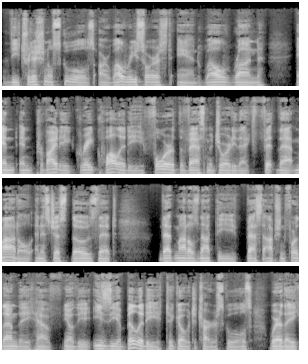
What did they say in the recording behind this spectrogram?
the traditional schools are well resourced and well run and and provide a great quality for the vast majority that fit that model and it's just those that that model's not the best option for them. They have, you know, the easy ability to go to charter schools where they,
